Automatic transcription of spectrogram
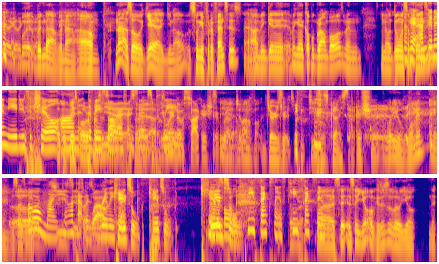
yeah, gotta but but nah, but nah, um, nah. So yeah, you know, swinging for the fences. I've been getting, I've been getting a couple ground balls, been, you know, doing some okay, things. I'm gonna need you to chill With the on baseball the references? baseball Yeah, yeah, references, sorry, sorry. You're wearing a soccer shirt, bro. Yeah, Chill my out. Jersey. Jesus Christ, soccer shirt. What are you, a woman? Anyway, besides the Oh point. my God, that was wow. really canceled. Canceled. Canceled. Canceled. He's sexist. He's sexist. Uh, it's a, it's a yoke. It's just a little yoke. That,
